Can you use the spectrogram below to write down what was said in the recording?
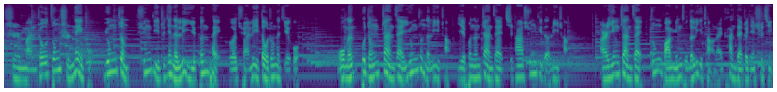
是满洲宗室内部雍正兄弟之间的利益分配和权力斗争的结果。我们不能站在雍正的立场，也不能站在其他兄弟的立场，而应站在中华民族的立场来看待这件事情。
